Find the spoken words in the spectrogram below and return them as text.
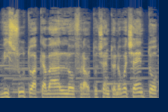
vissuto a cavallo fra 800 e 900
